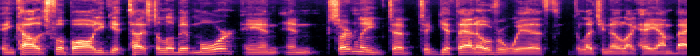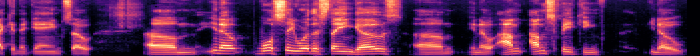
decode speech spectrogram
in college football, you get touched a little bit more, and and certainly to to get that over with, to let you know, like, hey, I'm back in the game. So, um, you know, we'll see where this thing goes. Um, you know, I'm I'm speaking, you know,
